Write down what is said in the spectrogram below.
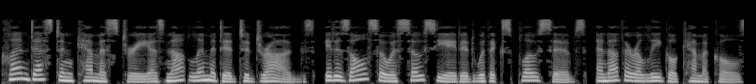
Clandestine chemistry is not limited to drugs, it is also associated with explosives, and other illegal chemicals.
